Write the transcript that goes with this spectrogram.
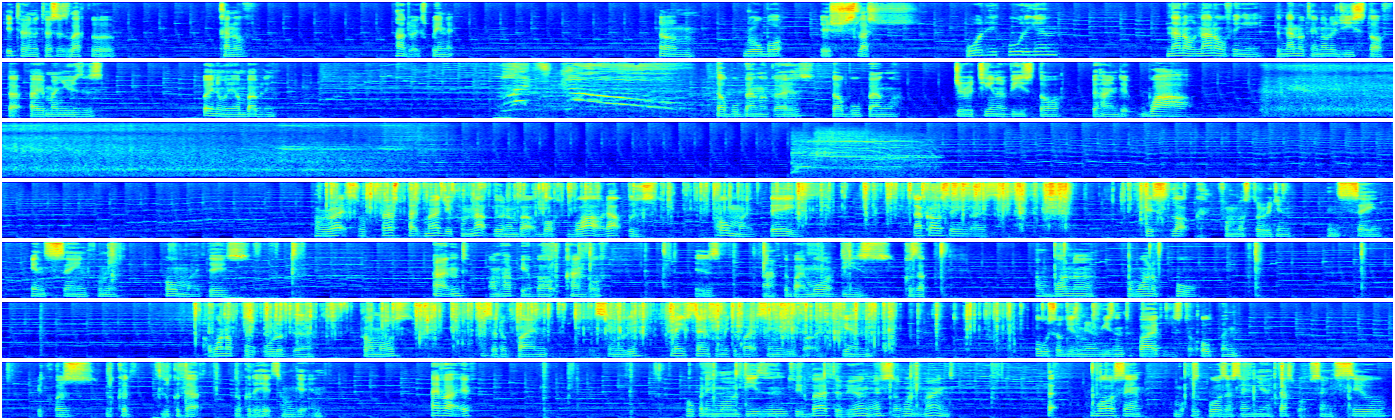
Eternatus is like a kind of how do I explain it? Um, robot-ish slash what are they called again? Nano, nano thingy, the nanotechnology stuff that Iron Man uses. But anyway, I'm babbling. Let's go! Double banger, guys. Double banger. Giratina V-Star behind it. Wow. So first pack magic from that building battle box. Wow, that was... Oh my days. Like I was saying guys, this luck from Lost Origin, insane, insane for me. Oh my days. And I'm happy about kind of is I have to buy more of these because I I wanna I wanna pull I wanna pull all of the promos instead of buying singly. Makes sense for me to buy it singly, but again also gives me a reason to buy these to open. Because look at look at that look at the hits I'm getting. High five. Opening more of these isn't too bad to be honest. I wouldn't mind. That what I was saying what was, what was I saying? Yeah that's what I was saying. Seal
